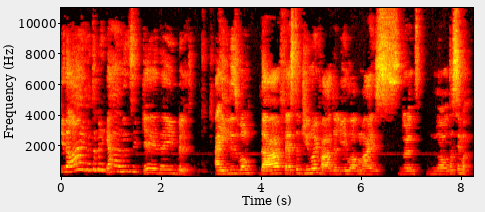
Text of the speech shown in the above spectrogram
e daí, ai, muito obrigada, não sei o que. Daí, beleza. Aí eles vão dar a festa de noivado ali logo mais durante na outra semana.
